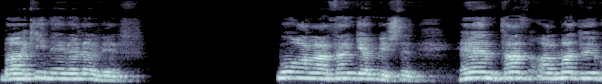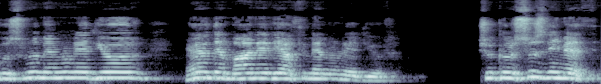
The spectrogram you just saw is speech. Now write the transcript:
baki meyveler verir. Bu Allah'tan gelmiştir. Hem tat alma duygusunu memnun ediyor, hem de maneviyatı memnun ediyor. Şükürsüz nimet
